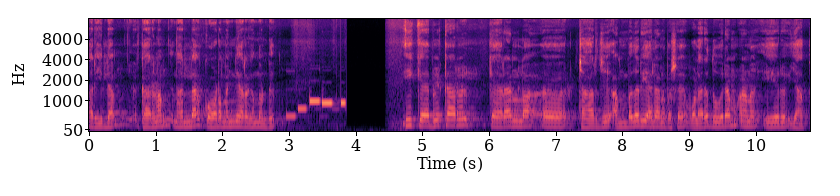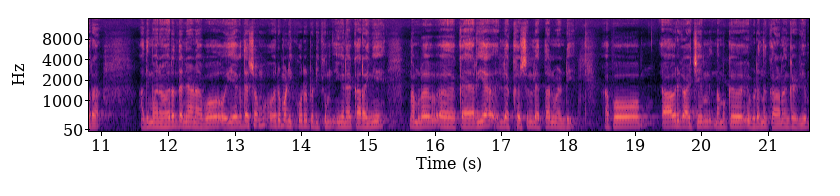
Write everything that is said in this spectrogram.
അറിയില്ല. കാരണം നല്ല കോടമഞ്ഞ് ഇറങ്ങുന്നുണ്ട്. ഈ കേബിൾ കാറിൽ കയറാനുള്ള ചാർജ് അമ്പത് റിയാലാണ്. പക്ഷേ വളരെ ദൂരം ആണ് ഈ ഒരു യാത്ര. അതിമനോഹരം തന്നെയാണ്. അപ്പോൾ ഏകദേശം ഒരു മണിക്കൂർ പിടിക്കും ഇങ്ങനെ കറങ്ങി നമ്മൾ കയറിയ ലൊക്കേഷനിൽ എത്താൻ വേണ്ടി. അപ്പോൾ ആ ഒരു കാഴ്ചയും നമുക്ക് ഇവിടുന്ന് കാണാൻ കഴിയും.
